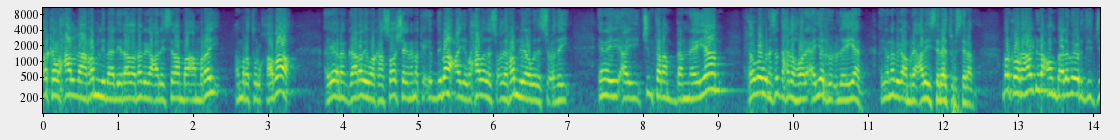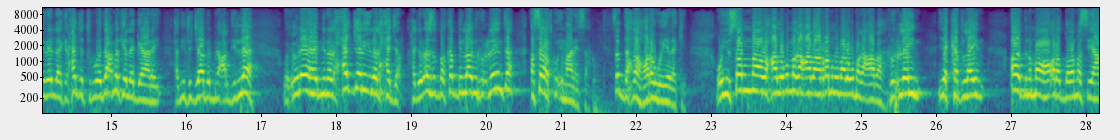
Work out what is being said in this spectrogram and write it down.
marka waxaa la dhaha ramli baa la yiraahdo nabiga alayh salaam baa amray amrat lqada ayagana gaaradii waa kaa soo sheegnay marka idibaaca waxaa wada socday ramligaa wada socday. Inay ay jintana baneeyaan xoogowna saddexda hore ay yar rucleeyaan. Ayuu nabiga amray alayhi salaatu wasalaam marka hore hal dhinac un baa laga ordi jiray laakiin xajatulwadac markii la gaaray xadiidu jaabir bin cabdillah wuxuu leeyahay min alxajari ila alxajar. Xajar asad baad ka bilaabi rucleynta asagaad ku imaanaysaa. Saddexda hore weeye laakiin wa yusama waxaa lagu magacaabaa ramlu baa lagu magacaabaa. Rucleyn iyo kadlayn aadna ma aho orod badan ma siiha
